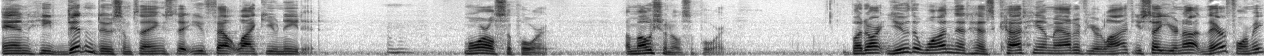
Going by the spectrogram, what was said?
and he didn't do some things that you felt like you needed mm-hmm. moral support, emotional support. But aren't you the one that has cut him out of your life? You say you're not there for me.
